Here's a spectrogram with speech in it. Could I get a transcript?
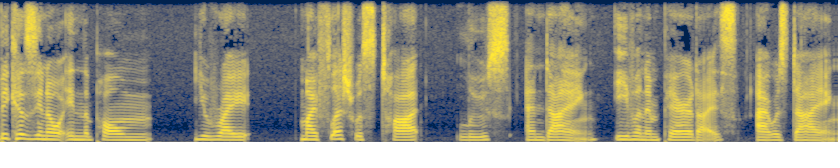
Because, you know, in the poem, you write, My flesh was taut, loose, and dying. Even in paradise, I was dying.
